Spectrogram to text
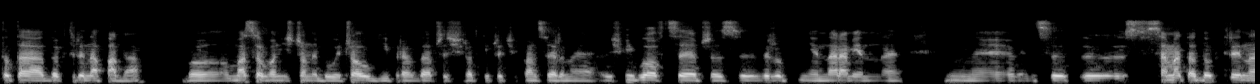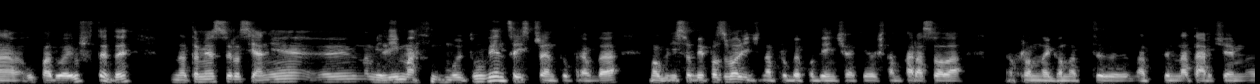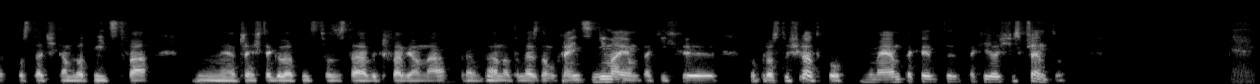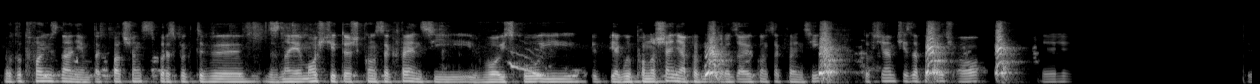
to ta doktryna pada, bo masowo niszczone były czołgi, prawda, przez środki przeciwpancerne, śmigłowce, przez wyrzutnie naramienne, więc y, sama ta doktryna upadła już wtedy. Natomiast Rosjanie no, mieli multum więcej sprzętu, prawda? Mogli sobie pozwolić na próbę podjęcia jakiegoś tam parasola ochronnego nad, nad tym natarciem w postaci tam lotnictwa. Mm, część tego lotnictwa została wykrwawiona, prawda? Natomiast no, Ukraińcy nie mają takich y, po prostu środków, nie mają takie, takiej ilości sprzętu. No to Twoim zdaniem, tak patrząc z perspektywy znajomości też konsekwencji w wojsku i jakby ponoszenia pewnego rodzaju konsekwencji, to chciałem Cię zapytać o y,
